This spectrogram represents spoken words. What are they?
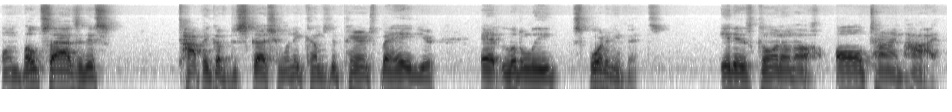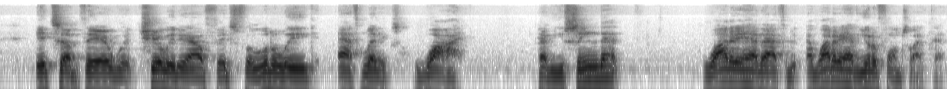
on both sides of this topic of discussion when it comes to parents' behavior at Little League sporting events. It is going on an all time high. It's up there with cheerleading outfits for Little League athletics. Why? Have you seen that? Why do they have athlete? Why do they have uniforms like that?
